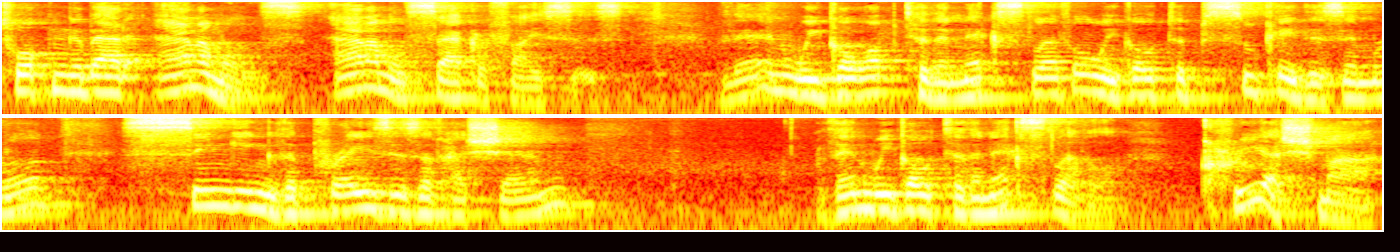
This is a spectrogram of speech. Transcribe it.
talking about animals, animal sacrifices. Then we go up to the next level, we go to Psuke de Zimra, singing the praises of Hashem. Then we go to the next level, Kriyashma,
